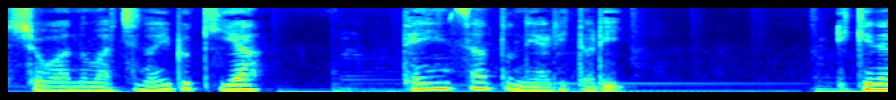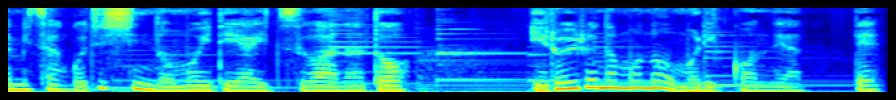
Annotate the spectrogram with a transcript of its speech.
昭和の街の息吹や店員さんとのやり取り池波さんご自身の思い出や逸話などいろいろなものを盛り込んであって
